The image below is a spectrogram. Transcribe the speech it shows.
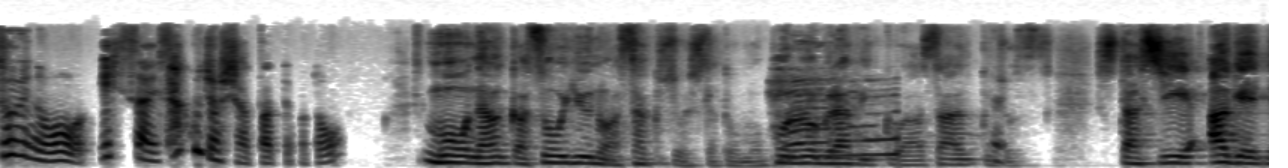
そういうのを一切削除しちゃったってこと？もうなんかそういうのは削除したと思うポルノグラフィックは削除したし上げ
